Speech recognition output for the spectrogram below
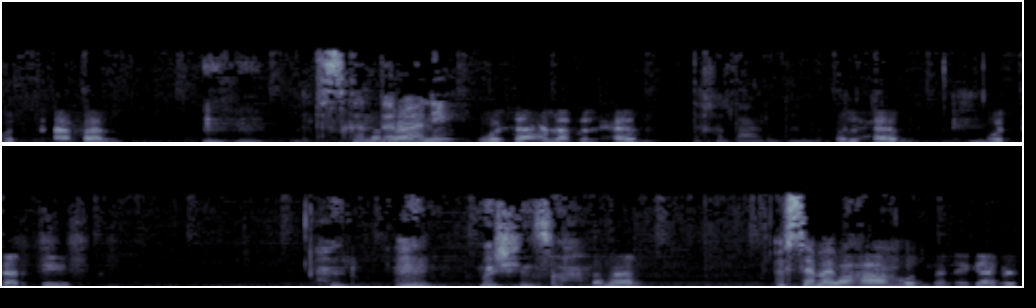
وتتقفل. اسكندراني؟ وسهلة في الحفظ. دخلت عرضنا في الحفظ والترتيب. حلو حلو. ماشيين صح. تمام؟ السبب وهاخد من إجابة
